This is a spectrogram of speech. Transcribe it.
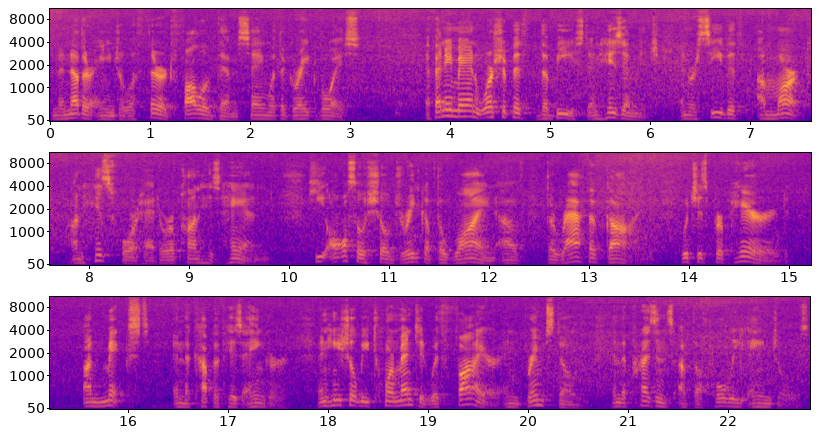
And another angel, a third, followed them, saying with a great voice, If any man worshippeth the beast and his image, and receiveth a mark on his forehead or upon his hand, he also shall drink of the wine of the wrath of God, which is prepared unmixed in the cup of his anger. And he shall be tormented with fire and brimstone in the presence of the holy angels,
